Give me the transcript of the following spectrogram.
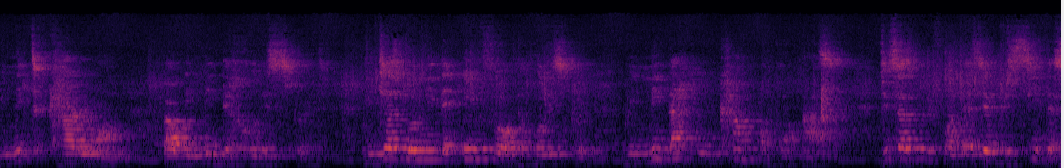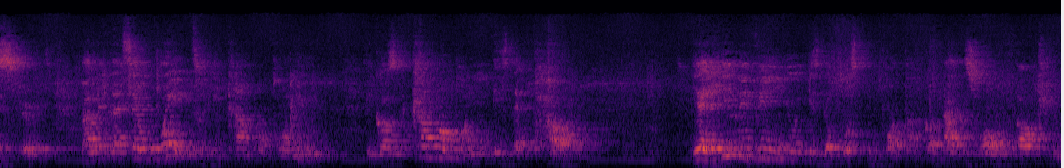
We need to carry on, but we need the Holy Spirit. We just don't need the inflow of the Holy Spirit. We need that He will come upon us. Jesus before they said, receive the Spirit. But later I said, wait till He come upon you. Because come upon you is the power. Yeah, He living in you is the most important because that is what will help you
